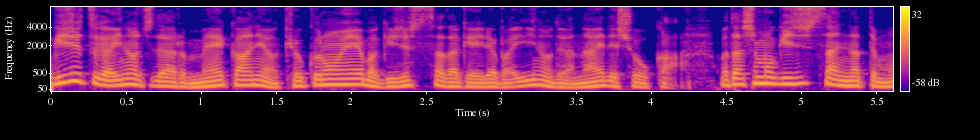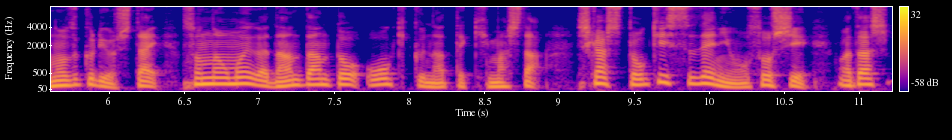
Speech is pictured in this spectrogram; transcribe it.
技術が命であるメーカーには極論言えば技術者だけいればいいのではないでしょうか。私も技術者になってものづくりをしたい。そんな思いがだんだんと大きくなってきました。しかし時すでに遅し私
